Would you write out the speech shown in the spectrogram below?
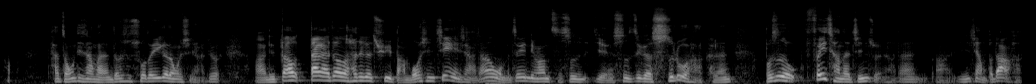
好，它总体上反正都是说的一个东西啊，就啊你到大概照着它这个去把模型建一下。当然我们这个地方只是演示这个思路哈，可能不是非常的精准哈，但啊影响不大哈。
